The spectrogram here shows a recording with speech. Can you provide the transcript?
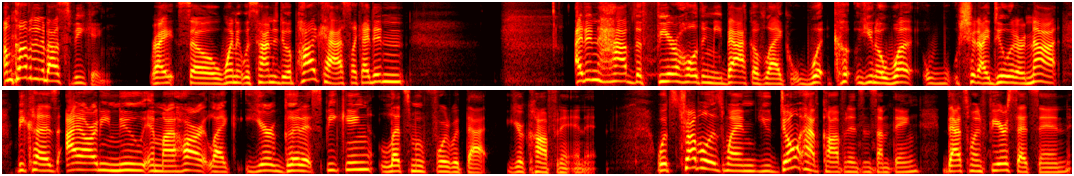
I'm confident about speaking, right? So when it was time to do a podcast, like I didn't I didn't have the fear holding me back of like what you know what should I do it or not because I already knew in my heart like you're good at speaking, let's move forward with that. You're confident in it. What's trouble is when you don't have confidence in something, that's when fear sets in.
